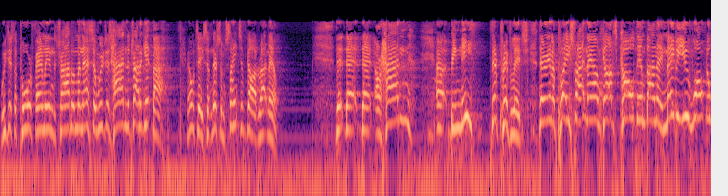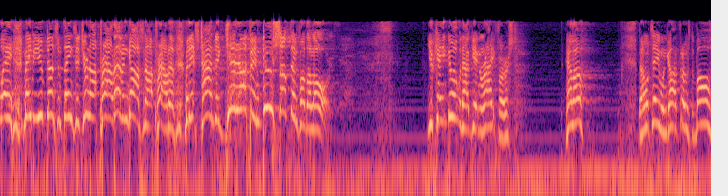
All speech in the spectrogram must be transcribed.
We're just a poor family in the tribe of Manasseh. We're just hiding to try to get by. And I want to tell you something. There's some saints of God right now that, that, that are hiding uh, beneath their privilege. They're in a place right now and God's called them by name. Maybe you've walked away. Maybe you've done some things that you're not proud of and God's not proud of. But it's time to get up and do something for the Lord. You can't do it without getting right first. Hello? But I want to tell you, when God throws the ball,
